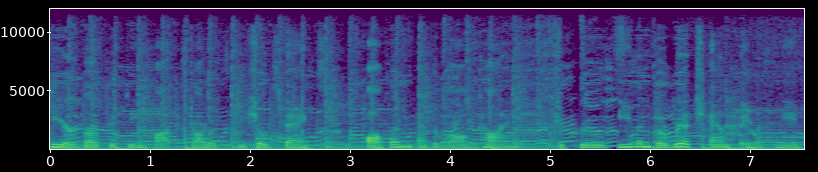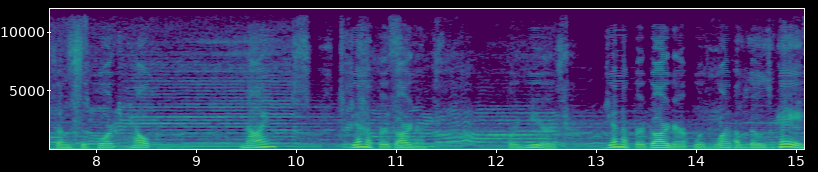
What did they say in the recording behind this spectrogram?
Here are 15 hot starlets who showed Spanx, often at the wrong time, to prove even the rich and famous need some support help 9. Jennifer Garner For years, Jennifer Garner was one of those hey,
